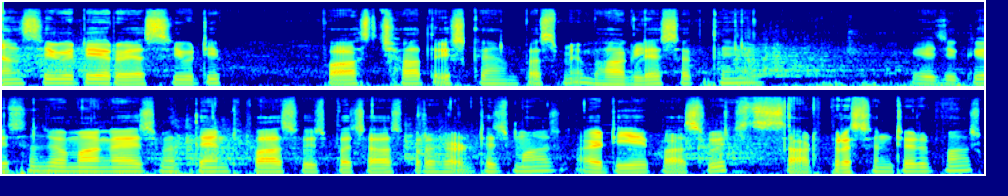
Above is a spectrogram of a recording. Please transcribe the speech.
N C T और एस सी टी पास छात्र इस कैंपस में भाग ले सकते हैं। एजुकेशन जो मांगा है इसमें टेंथ पास हुई, पचास percentage marks I T I pass हुई, साठ परसेंटेज मार्क्स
